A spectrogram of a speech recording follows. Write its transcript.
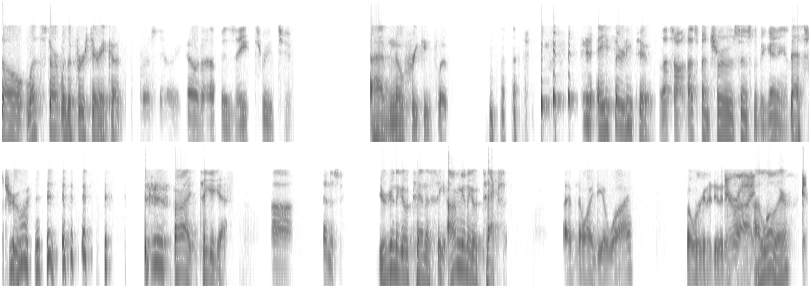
So let's start with the first area code. First area code up is 832. I have no freaking clue. A32. Well, that's all, that's been true since the beginning. That's true. All right, take a guess. Uh, Tennessee. You're going to go Tennessee. I'm going to go Texas. I have no idea why, but we're going to do it. You're right. Hello there. It's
